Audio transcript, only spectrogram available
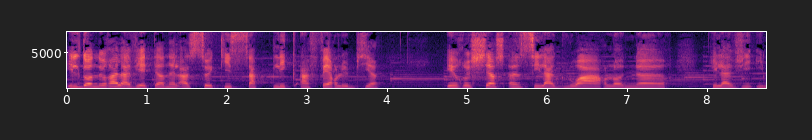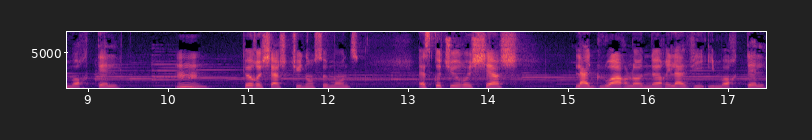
Il donnera la vie éternelle à ceux qui s'appliquent à faire le bien et recherchent ainsi la gloire, l'honneur et la vie immortelle. Hmm, que recherches-tu dans ce monde? Est-ce que tu recherches la gloire, l'honneur et la vie immortelle?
